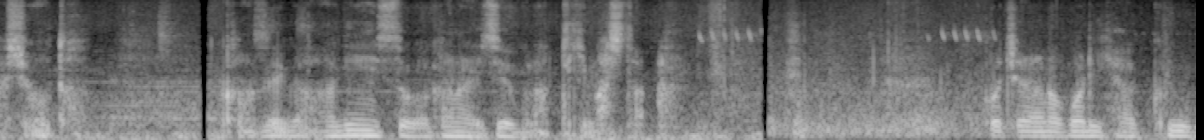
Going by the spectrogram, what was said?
あショート。風がアゲンストがかなり強くなってきました。こちら残り120、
